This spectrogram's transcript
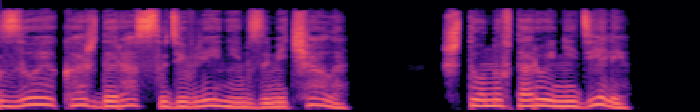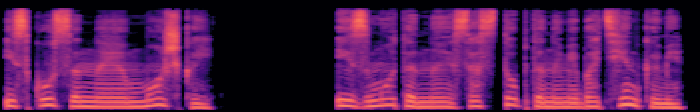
Зоя каждый раз с удивлением замечала, что на второй неделе, искусанная мошкой, измотанная со стоптанными ботинками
